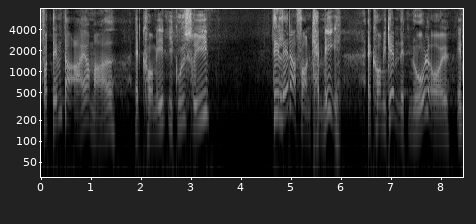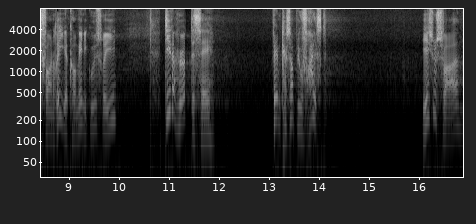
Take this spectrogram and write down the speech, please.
for dem, der ejer meget, at komme ind i Guds rige. Det er lettere for en kamel at komme igennem et nåleøje, end for en rig at komme ind i Guds rige. De, der hørte det, sagde, hvem kan så blive frelst? Jesus svarede,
